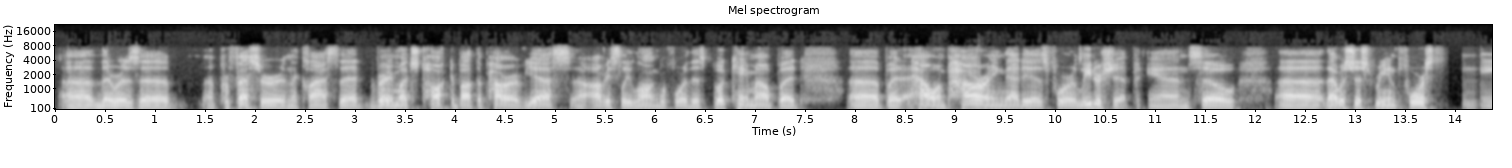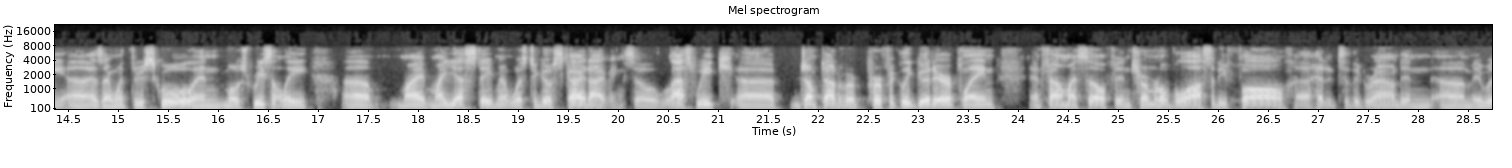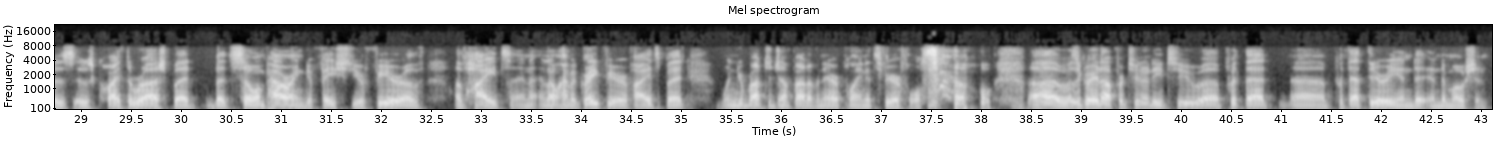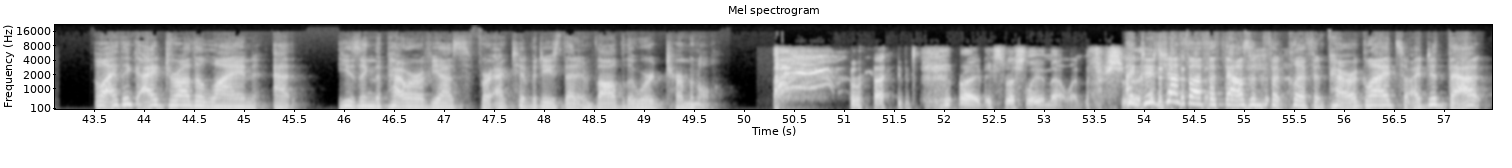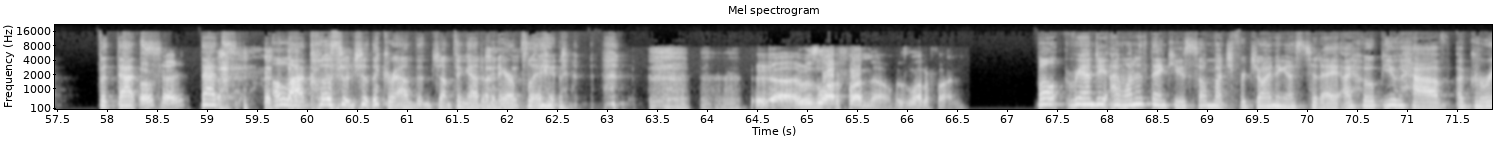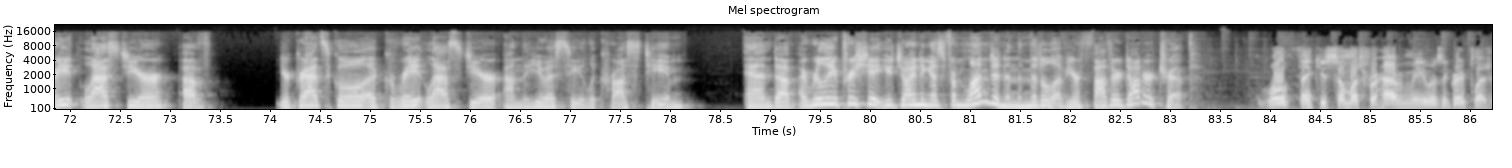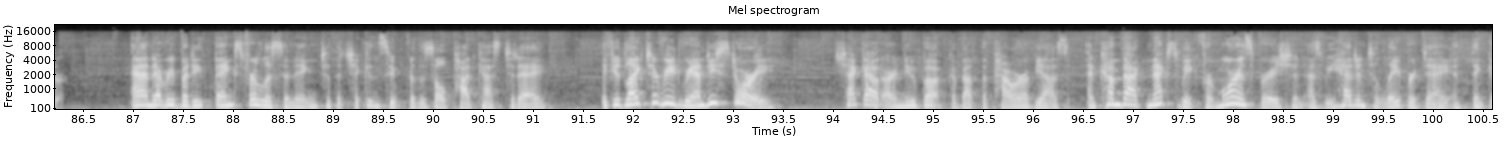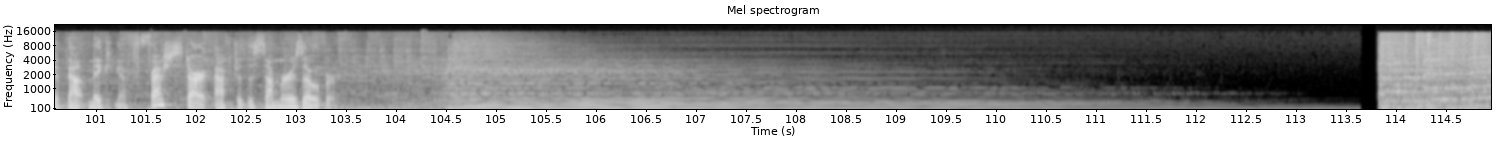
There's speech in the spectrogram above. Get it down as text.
uh, there was a, a, professor in the class that very much talked about the power of yes. Uh, obviously, long before this book came out, but but how empowering that is for leadership, and so that was just reinforced me uh, as I went through school, and most recently, uh, my my yes statement was to go skydiving. So last week, uh, jumped out of a perfectly good airplane and found myself in terminal velocity fall, uh, headed to the ground, and um, it was it was quite the rush, but but so empowering to face your fear of of heights. And I don't have a great fear of heights, but when you're about to jump out of an airplane, it's fearful. So uh, it was a great opportunity to uh, put that put that theory into into motion. Well, I think I draw the line at using the power of yes for activities that involve the word terminal. right, right, especially in that one for sure. I did jump off a thousand foot cliff and paraglide, so I did that. But that's okay. that's a lot closer to the ground than jumping out of an airplane. yeah, it was a lot of fun though. It was a lot of fun. Well, Randy, I want to thank you so much for joining us today. I hope you have a great last year of your grad school, a great last year on the USC lacrosse team. And uh, I really appreciate you joining us from London in the middle of your father daughter trip. Well, thank you so much for having me. It was a great pleasure. And everybody, thanks for listening to the Chicken Soup for the Soul podcast today. If you'd like to read Randy's story, Check out our new book about the power of yes and come back next week for more inspiration as we head into Labor Day and think about making a fresh start after the summer is over.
